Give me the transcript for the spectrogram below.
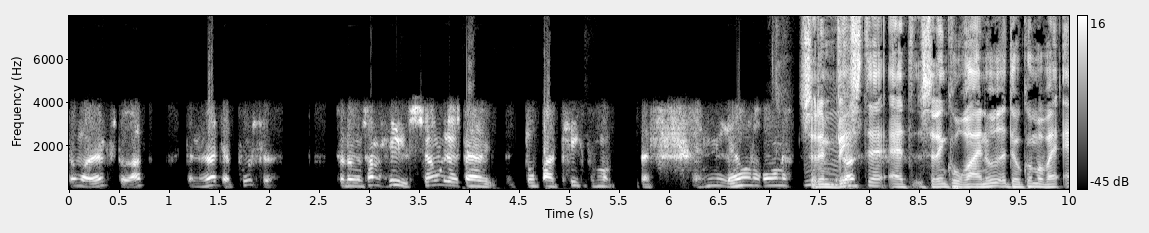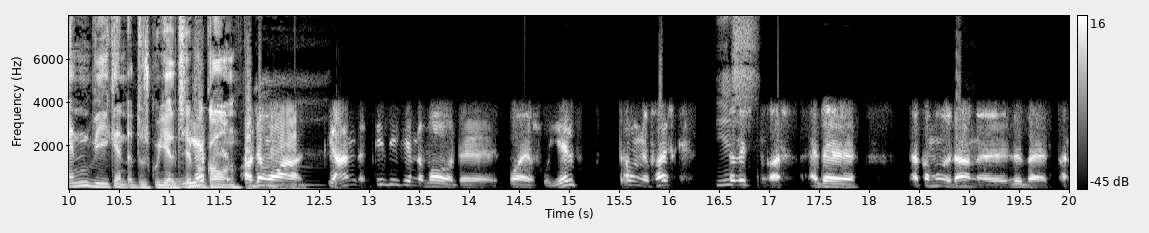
der var jo ikke stået op. Den hørte jeg pusle. Så det var sådan helt søvnløs, der du bare kiggede på mig. Hvad fanden laver du, Rune? Så den vidste, at så den kunne regne ud, at det var kun var hver anden weekend, at du skulle hjælpe til på Yep. gården. Og det var de andre, de weekender, hvor, det, hvor jeg skulle hjælpe, der var hun jo frisk. Yes. Så vidste den godt, at øh, jeg kom ud af døren øh, i løbet af et par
